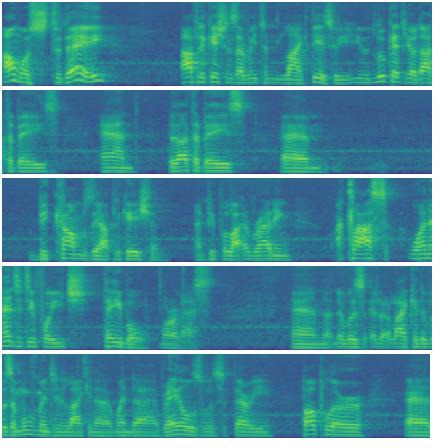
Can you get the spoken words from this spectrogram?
almost today, applications are written like this. So you look at your database, and the database um, becomes the application. And people are writing a class, one entity for each table, more or less. And there was like there was a movement in like you know, when the Rails was very popular. Uh,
